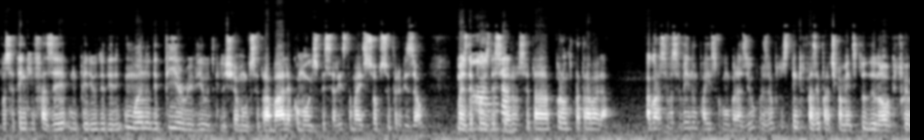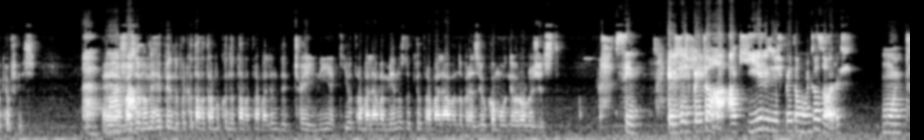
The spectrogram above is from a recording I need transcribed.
você tem que fazer um período de um ano de peer review, que eles chamam. Você trabalha como especialista, mas sob supervisão, mas depois ah, desse tá. ano você está pronto para trabalhar. Agora, se você vem num país como o Brasil, por exemplo, você tem que fazer praticamente tudo de novo, que foi o que eu fiz. É, é mas eu não me arrependo, porque eu tava, quando eu estava trabalhando de trainee aqui, eu trabalhava menos do que eu trabalhava no Brasil como neurologista. Sim, eles respeitam, aqui eles respeitam muitas horas, muito.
